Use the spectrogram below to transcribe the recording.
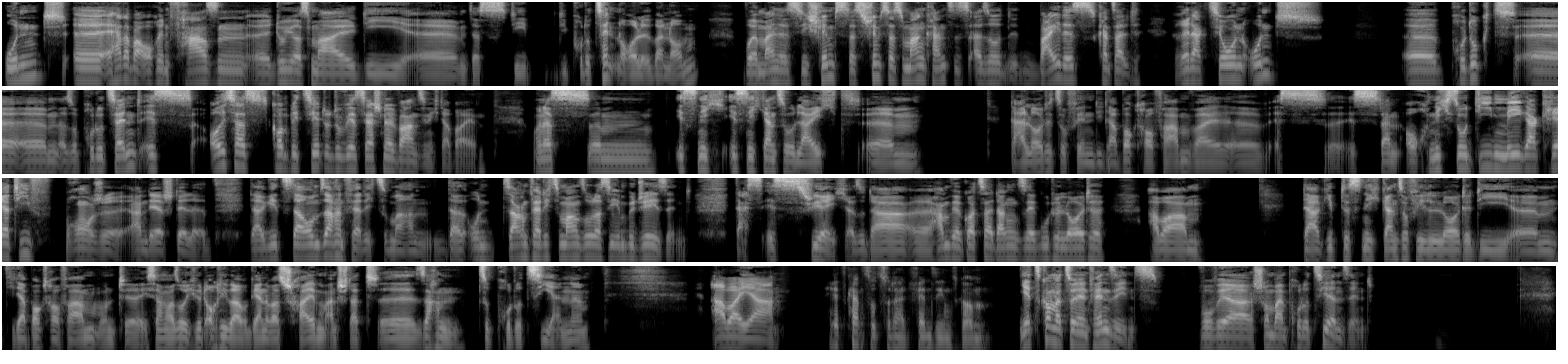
und äh, er hat aber auch in Phasen äh, durchaus mal die, äh, das, die, die Produzentenrolle übernommen, wo er meint, das ist die schlimmste, das Schlimmste, was du machen kannst, ist also beides, kannst halt Redaktion und äh, Produkt, äh, ähm, also Produzent ist äußerst kompliziert und du wirst sehr schnell wahnsinnig dabei. Und das ähm, ist nicht, ist nicht ganz so leicht, ähm, da Leute zu finden, die da Bock drauf haben, weil äh, es äh, ist dann auch nicht so die mega Kreativbranche an der Stelle. Da geht's darum, Sachen fertig zu machen da, und Sachen fertig zu machen, so dass sie im Budget sind. Das ist schwierig. Also da äh, haben wir Gott sei Dank sehr gute Leute, aber ähm, da gibt es nicht ganz so viele Leute, die, ähm, die da Bock drauf haben. Und äh, ich sag mal so, ich würde auch lieber gerne was schreiben, anstatt äh, Sachen zu produzieren. Ne? Aber ja. Jetzt kannst du zu deinen Fanzines kommen. Jetzt kommen wir zu den Fanzines, wo wir schon beim Produzieren sind.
